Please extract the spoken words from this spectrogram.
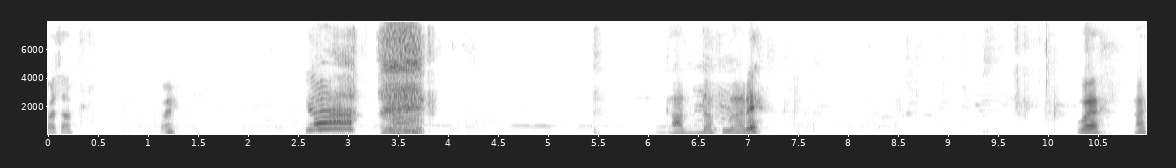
quá sao yeah. gaddafi đấy Where? Huh?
